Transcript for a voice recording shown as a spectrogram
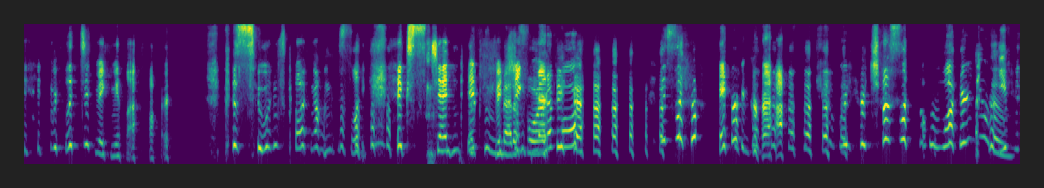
it really did make me laugh hard. Because Siuan's going on this like extended fishing metaphor. Yeah. It's like a paragraph where you're just like, what are you even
